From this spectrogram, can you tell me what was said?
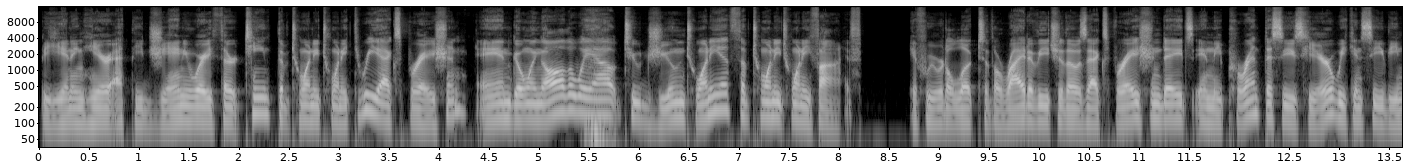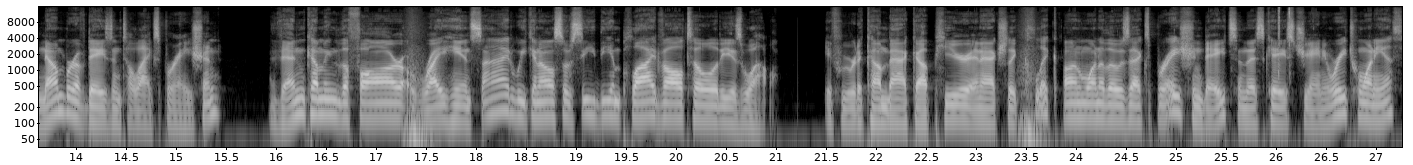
beginning here at the January 13th of 2023 expiration and going all the way out to June 20th of 2025. If we were to look to the right of each of those expiration dates in the parentheses here, we can see the number of days until expiration. Then coming to the far right-hand side, we can also see the implied volatility as well. If we were to come back up here and actually click on one of those expiration dates, in this case January 20th,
